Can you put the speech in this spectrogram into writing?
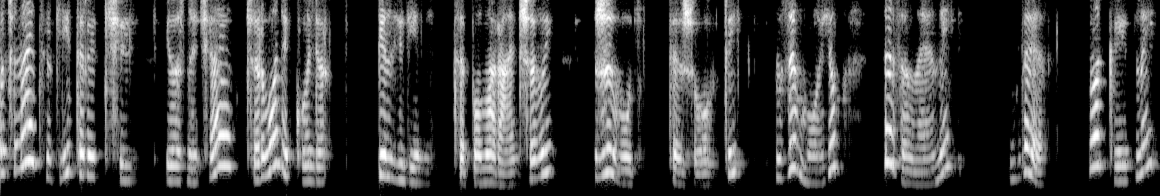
починається з літери Ч і означає червоний колір. Пінгвіни це помаранчевий, живуть це жовтий, зимою це зелений, без блакитний,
